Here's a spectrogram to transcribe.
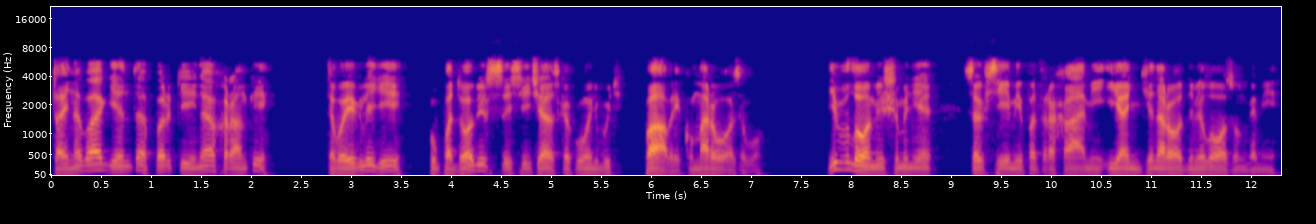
тайного агента партийной охранки. Того и гляди, уподобишься сейчас какому-нибудь Паврику Морозову и вломишь мне со всеми потрохами и антинародными лозунгами.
